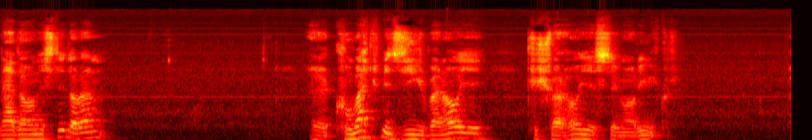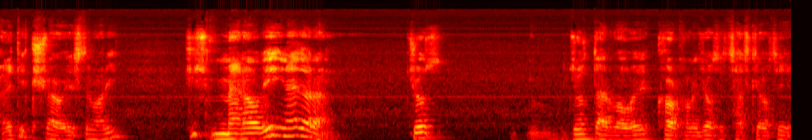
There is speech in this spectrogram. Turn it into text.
ندانسته دارن کمک به زیربنای کشورهای استعماری می‌کنن برای که کشورهای استعماری هیچ منابعی ندارن جز جز در واقع کارخانجات تسلیحات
